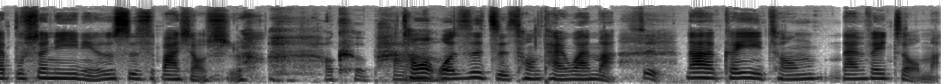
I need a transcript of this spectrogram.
再不顺利一点，就四十八小时了，好可怕哦。从我是指从台湾嘛，是那可以从南非走嘛。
